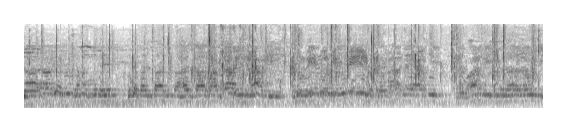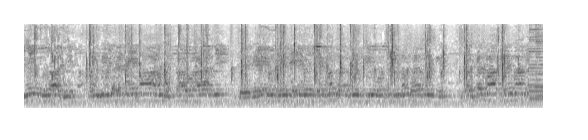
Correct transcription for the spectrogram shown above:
नारायणी। नमस्ते मुझ संसारी सहर का वाचारी नारी दुर्वे दुर्वे प्रकाशयाति सर्वाणि सुंदरौ जिने दुराधि वंदे धरते मान मुक्तावाराधि जय देव जय देव जय मंगल मूर्ति ओ श्री मंगल मूर्ति जगन्माते माने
